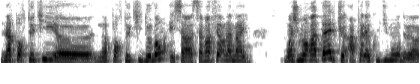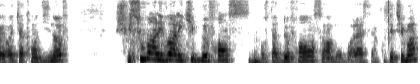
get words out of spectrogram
n'importe qui, euh, n'importe qui devant et ça, ça va faire la maille. Moi, je me rappelle qu'après la Coupe du Monde, en 99, je suis souvent allé voir l'équipe de France au Stade de France. Hein. bon, voilà, c'est à côté de chez moi.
